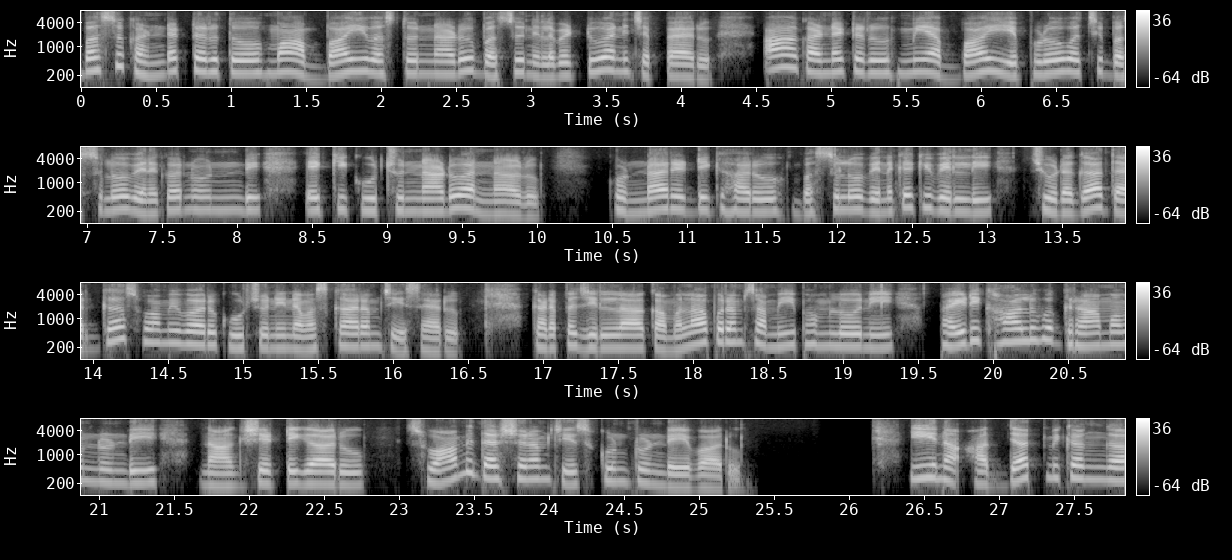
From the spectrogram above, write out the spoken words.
బస్సు కండక్టరుతో మా అబ్బాయి వస్తున్నాడు బస్సు నిలబెట్టు అని చెప్పారు. ఆ కండక్టరు మీ అబ్బాయి ఎప్పుడో వచ్చి బస్సులో వెనుక నుండి ఎక్కి కూర్చున్నాడు అన్నారు. కొండారెడ్డి గారు బస్సులో వెనుకకి వెళ్ళి చూడగా దర్గా స్వామివారు కూర్చొని నమస్కారం చేశారు. కడప జిల్లా కమలాపురం సమీపంలోని పైడికాలువ గ్రామం నుండి నాగిశెట్టి గారు స్వామి దర్శనం చేసుకుంటుండేవారు. ఈయన ఆధ్యాత్మికంగా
